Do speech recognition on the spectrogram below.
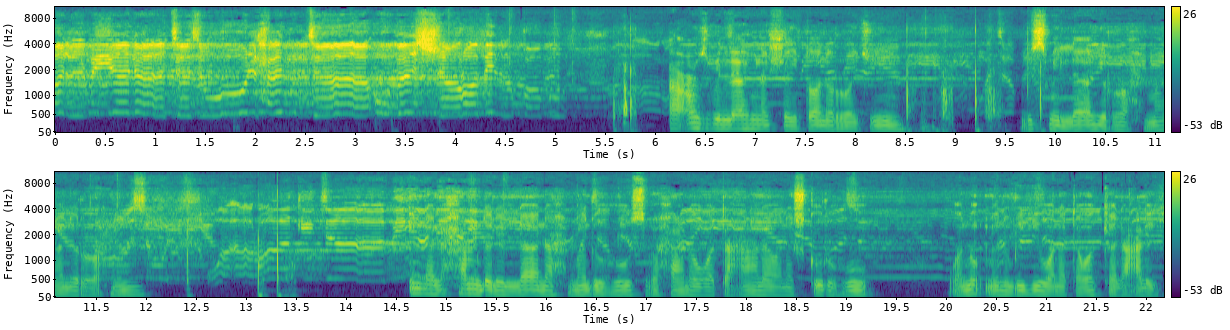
قلبي لا تزول حتى أبشر بالقبول. أعوذ بالله من الشيطان الرجيم. بسم الله الرحمن الرحيم. إن الحمد لله نحمده سبحانه وتعالى ونشكره ونؤمن به ونتوكل عليه.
